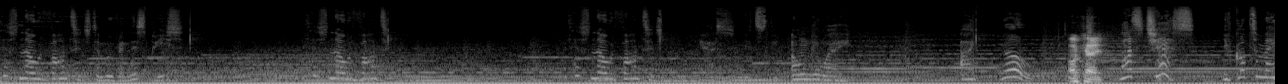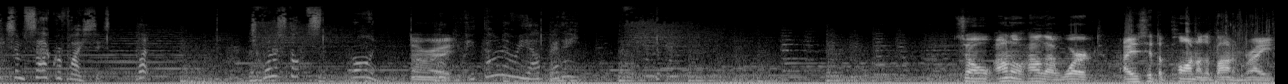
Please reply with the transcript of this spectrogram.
There's no advantage to moving this piece. There's no advantage. There's no advantage. Yes, it's the only way. I... know. Okay. That's chess! You've got to make some sacrifices. But... Do you want to stop... Ron! Alright. Look, if you don't hurry up, Eddie... So, I don't know how that worked. I just hit the pawn on the bottom right.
